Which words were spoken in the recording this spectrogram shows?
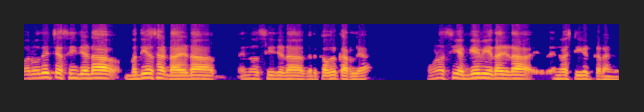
ਪਰ ਉਹਦੇ 'ਚ ਅਸੀਂ ਜਿਹੜਾ ਵਧੀਆ ਸਾਡਾ ਜਿਹੜਾ ਇਹਨੂੰ ਅਸੀਂ ਜਿਹੜਾ ਰਿਕਵਰ ਕਰ ਲਿਆ, ਹੁਣ ਅਸੀਂ ਅੱਗੇ ਵੀ ਇਹਦਾ ਜਿਹੜਾ ਇਨਵੈਸਟੀਗੇਟ ਕਰਾਂਗੇ।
